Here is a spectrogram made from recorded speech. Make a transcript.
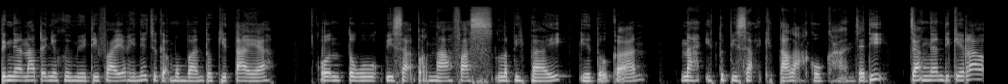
dengan adanya humidifier ini juga membantu kita ya untuk bisa bernafas lebih baik gitu kan. Nah itu bisa kita lakukan. Jadi jangan dikira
